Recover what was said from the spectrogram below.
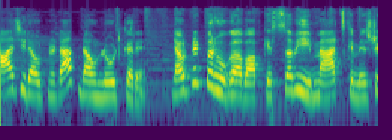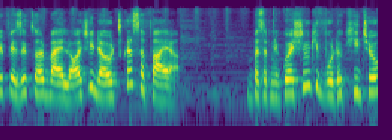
आज ही डाउटनेट ऐप डाउनलोड करें। डाउटनेट पर होगा अब आपके सभी मैथ्स केमिस्ट्री फिजिक्स और बायोलॉजी डाउट्स का सफाया। बस अपने क्वेश्चन की फ़ोटो खींचो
